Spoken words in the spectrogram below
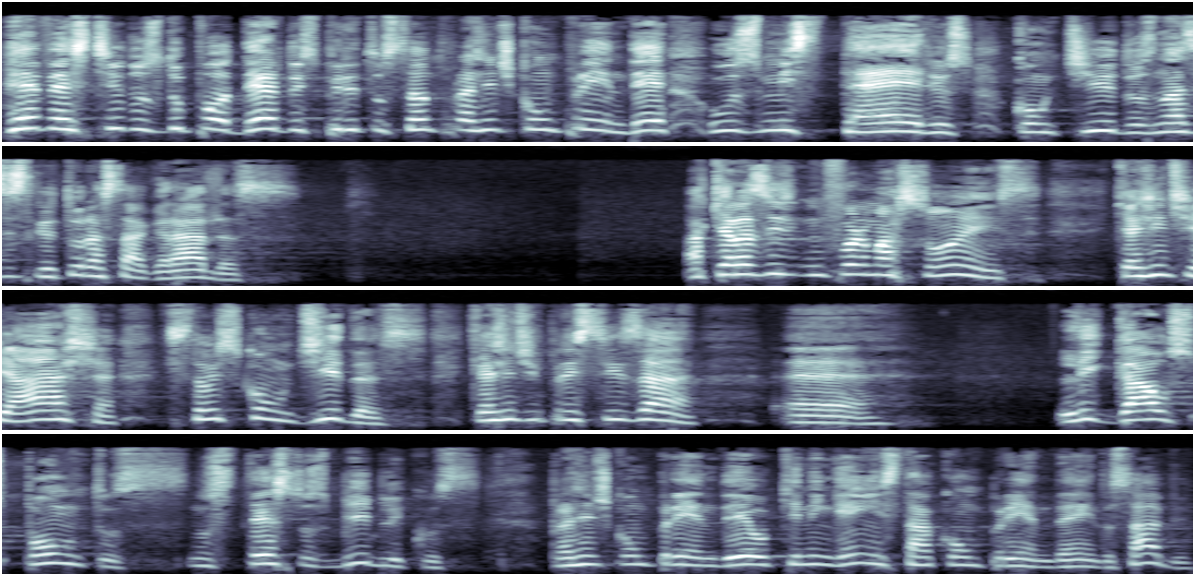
revestidos do poder do Espírito Santo para a gente compreender os mistérios contidos nas Escrituras Sagradas. Aquelas informações que a gente acha que estão escondidas, que a gente precisa é, ligar os pontos nos textos bíblicos para a gente compreender o que ninguém está compreendendo, sabe?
